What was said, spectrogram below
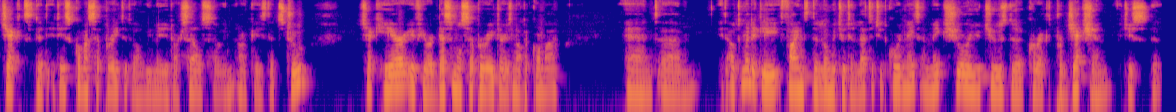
checked that it is comma separated, well we made it ourselves so in our case that's true check here if your decimal separator is not a comma and um, it automatically finds the longitude and latitude coordinates and make sure you choose the correct projection which is the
